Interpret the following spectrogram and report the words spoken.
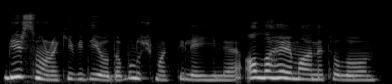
Bir sonraki videoda buluşmak dileğiyle Allah'a emanet olun.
